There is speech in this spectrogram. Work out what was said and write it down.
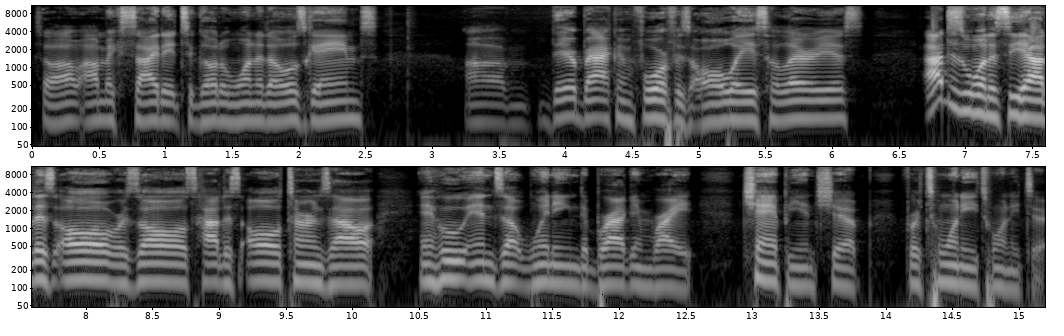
So I'm, I'm excited to go to one of those games. Um, their back and forth is always hilarious. I just want to see how this all resolves, how this all turns out, and who ends up winning the bragging right championship for 2022.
